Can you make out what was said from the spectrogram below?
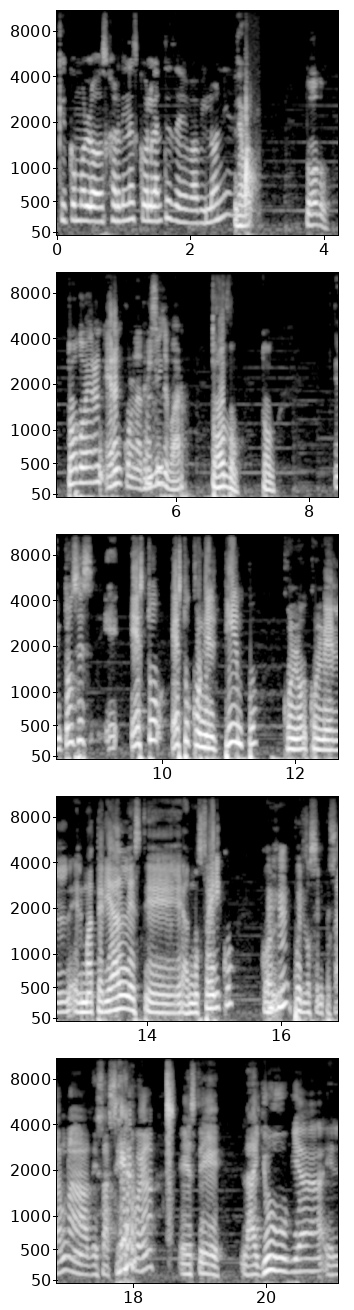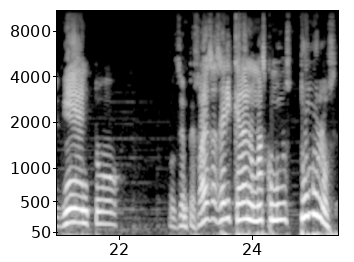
Que como los jardines colgantes de Babilonia. todo, todo eran, eran con ladrillos de barro, todo, todo. Entonces, eh, esto, esto con el tiempo, con, lo, con el, material este, atmosférico, pues los empezaron a deshacer, ¿verdad? Este, la lluvia, el viento, pues empezó a deshacer y quedan nomás como unos túmulos.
